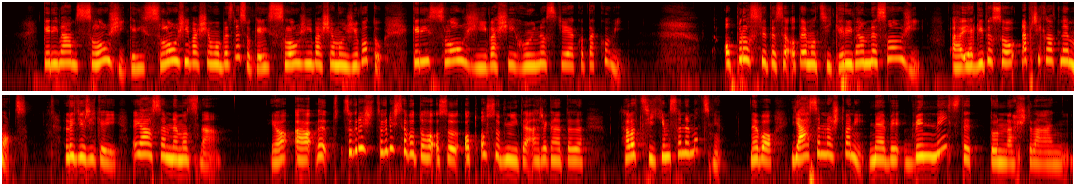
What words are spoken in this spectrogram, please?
který vám slouží, který slouží vašemu biznesu, který slouží vašemu životu, který slouží vaší hojnosti jako takový. Oprostěte se od emocí, který vám neslouží. Jaký to jsou? Například nemoc. Lidi říkají, já jsem nemocná. Jo? A e, co když, co když se od toho oso- odosobníte a řeknete, hele, cítím se nemocně. Nebo já jsem naštvaný. Ne, vy, vy nejste to naštvání.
